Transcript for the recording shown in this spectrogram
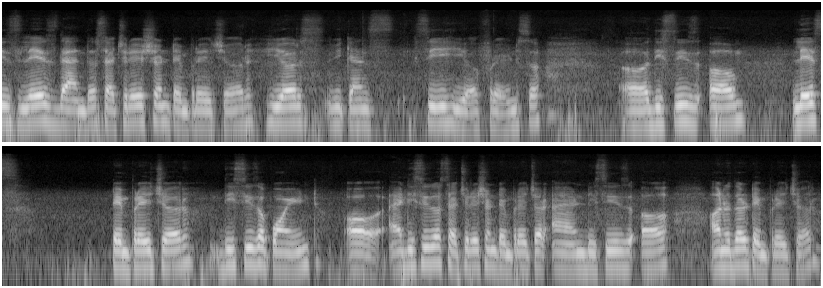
is less than the saturation temperature. Here we can see here friends. Uh, this is a less temperature. This is a point uh, and this is a saturation temperature and this is a another temperature.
